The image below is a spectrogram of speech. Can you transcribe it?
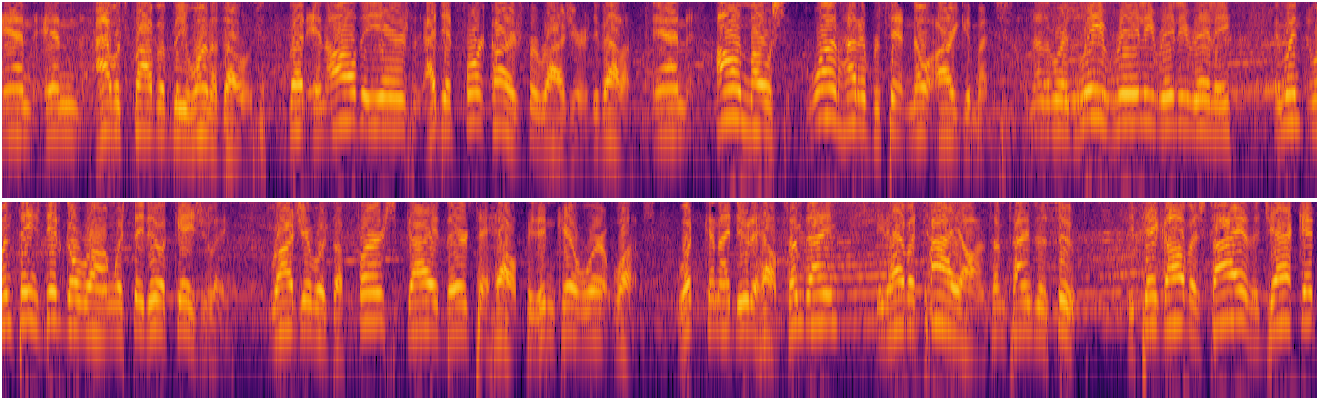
And, and I was probably one of those. But in all the years, I did four cars for Roger, developed. And almost 100% no arguments. In other words, we really, really, really, and when, when things did go wrong, which they do occasionally, Roger was the first guy there to help. He didn't care where it was. What can I do to help? Sometimes he'd have a tie on, sometimes a suit. He'd take off his tie and the jacket,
